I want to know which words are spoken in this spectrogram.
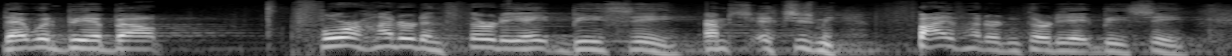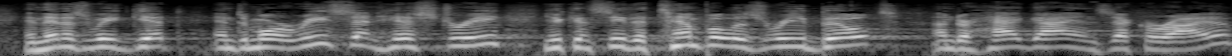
that would be about 438 BC. Um, excuse me, 538 BC. And then as we get into more recent history, you can see the temple is rebuilt under Haggai and Zechariah.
